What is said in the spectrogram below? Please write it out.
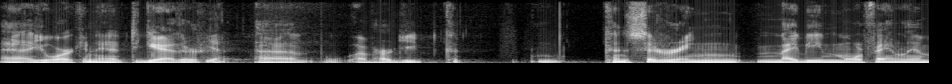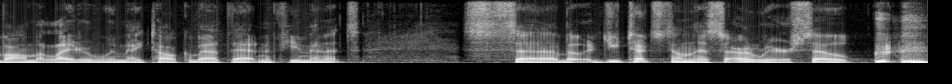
Uh, you're working in it together. Yeah. Uh, I've heard you c- considering maybe more family involvement later. We may talk about that in a few minutes. So, but you touched on this earlier. So.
